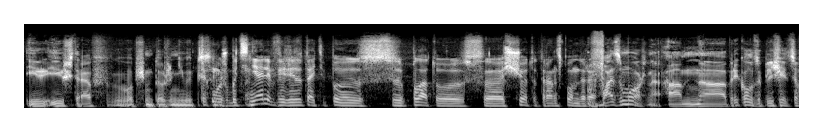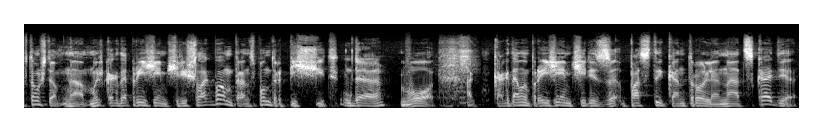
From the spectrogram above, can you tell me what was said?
И, и штраф, в общем, тоже не выписали. Так, может быть, сняли в результате э, с плату с э, счета транспондера? Возможно. А, а, прикол заключается в том, что а, мы же, когда приезжаем через шлагбаум, транспондер пищит. Да. Вот. А когда мы проезжаем через посты контроля на ЦКАДе,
